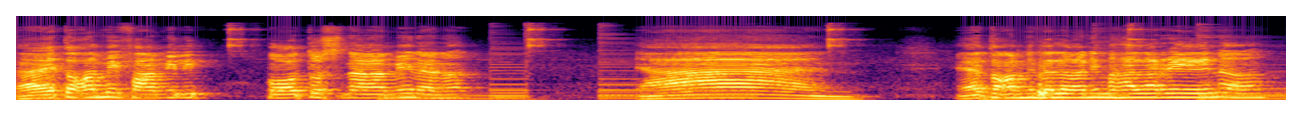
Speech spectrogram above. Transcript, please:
Ah, ito kami, family photos namin, ano. Yan. Eto kami dalawa ni Mahal Arena, oh.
